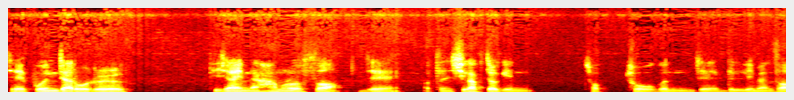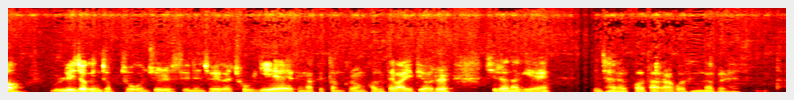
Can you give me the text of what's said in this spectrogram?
이제 보행자로를 디자인을 함으로써 이제 어떤 시각적인 접촉은 이제 늘리면서 물리적인 접촉은 줄일 수 있는 저희가 초기에 생각했던 그런 컨셉 아이디어를 실현하기에 괜찮을 거다라고 생각을 했습니다.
